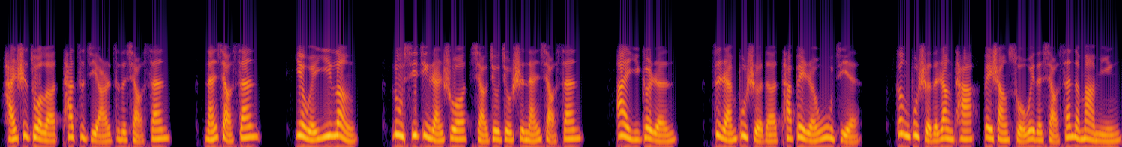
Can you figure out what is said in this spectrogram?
还是做了他自己儿子的小三。男小三，叶维一愣，露西竟然说小舅舅是男小三。爱一个人，自然不舍得他被人误解，更不舍得让他背上所谓的小三的骂名。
